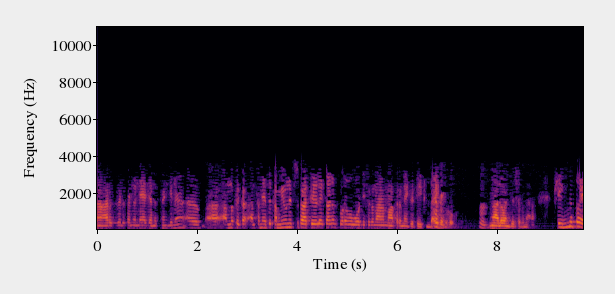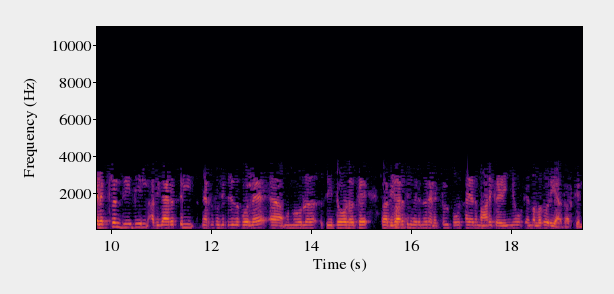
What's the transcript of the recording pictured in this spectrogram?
ആർ എസ് എസ് സംഘടനയായ ജനസംഘിന് അന്നത്തെ ആ സമയത്ത് കമ്മ്യൂണിസ്റ്റ് പാർട്ടികളെക്കാളും കുറവ് വോട്ട് ശതമാനം മാത്രമേ കിട്ടിയിട്ടുണ്ടായിരുന്നുള്ളൂ. നാലോ അഞ്ചോ ശതമാനം. പക്ഷെ ഇന്നിപ്പോ ഇലക്ട്രൽ രീതിയിൽ അധികാരത്തിൽ നേരത്തെ സൂചിപ്പിച്ചതുപോലെ മുന്നൂറ് സീറ്റോടൊക്കെ അധികാരത്തിൽ വരുന്ന ഒരു ഇലക്ട്രൽ ഫോഴ്സായി അത് മാറിക്കഴിഞ്ഞു എന്നുള്ളത് ഒരു യാഥാർത്ഥ്യം.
